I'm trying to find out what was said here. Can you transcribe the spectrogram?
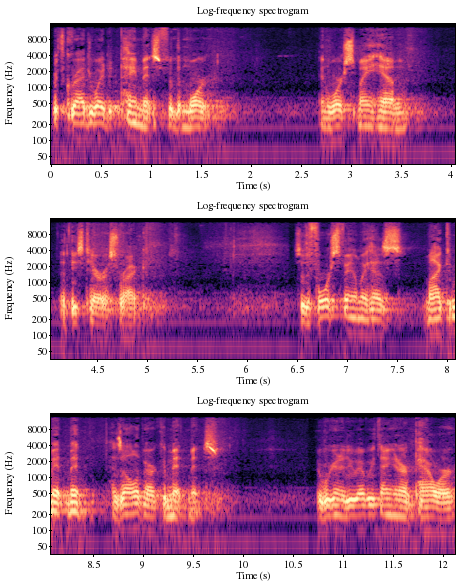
with graduated payments for the more and worse mayhem that these terrorists wreak. So the Force family has my commitment, has all of our commitments, that we're going to do everything in our power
